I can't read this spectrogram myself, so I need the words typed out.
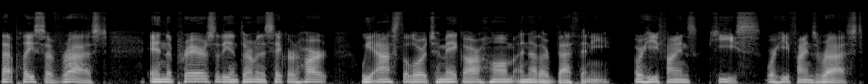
that place of rest. In the prayers of the enthronement of the Sacred Heart, we ask the Lord to make our home another Bethany, where He finds peace, where He finds rest.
